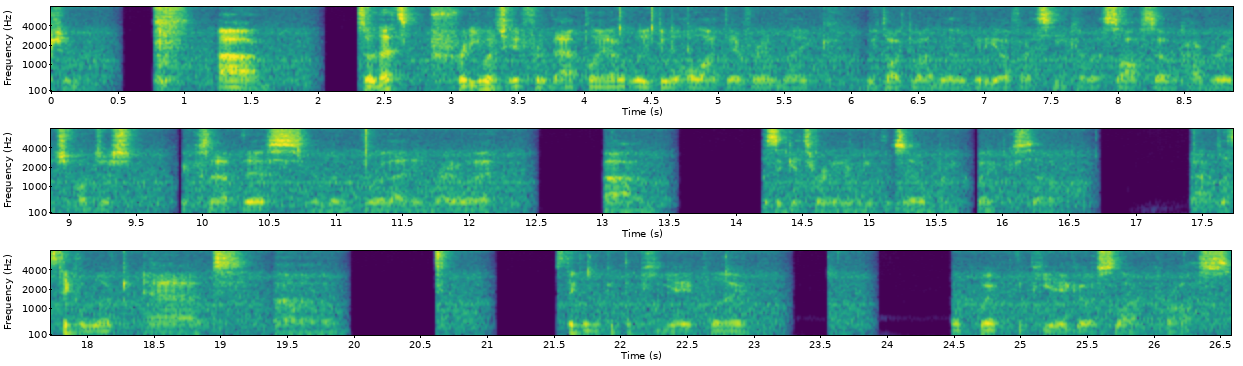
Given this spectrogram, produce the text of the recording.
option. Um, so that's pretty much it for that play. I don't really do a whole lot different. Like we talked about in the other video, if I see kind of soft zone coverage, I'll just quick snap this and then throw that in right away. Um, as it gets right underneath the zone pretty quick. So uh, let's take a look at um, let's take a look at the PA play real quick. The PA go slot cross.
